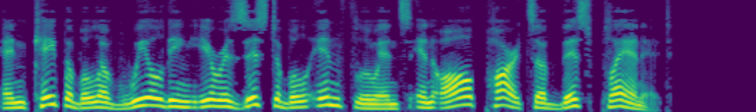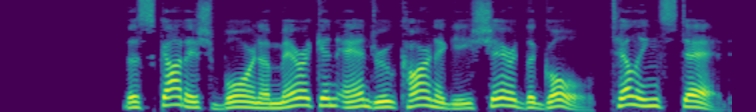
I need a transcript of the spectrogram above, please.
and capable of wielding irresistible influence in all parts of this planet." The Scottish-born American Andrew Carnegie shared the goal, telling Stead,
